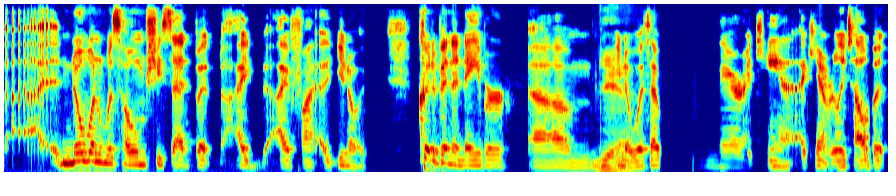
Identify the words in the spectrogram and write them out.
uh, no one was home. She said, but I I find you know it could have been a neighbor. Um, Yeah. You know, without being there, I can't I can't really tell, but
